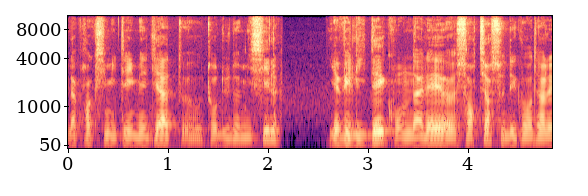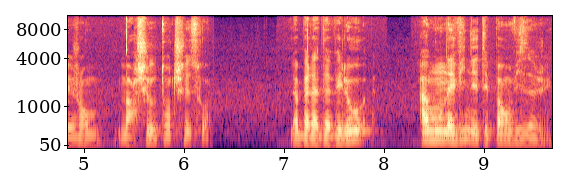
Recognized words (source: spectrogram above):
la proximité immédiate euh, autour du domicile, il y avait l'idée qu'on allait euh, sortir se dégourdir les jambes, marcher autour de chez soi. La balade à vélo, à mon avis, n'était pas envisagée.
